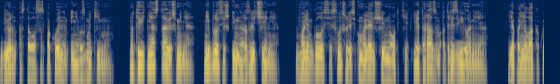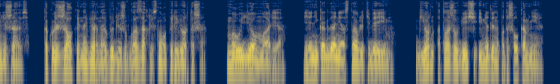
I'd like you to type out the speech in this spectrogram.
Бьорн оставался спокойным и невозмутимым. Но ты ведь не оставишь меня, не бросишь им на развлечение. В моем голосе слышались умоляющие нотки, и это разом отрезвило меня. Я поняла, как унижаюсь. Какой жалкой, наверное, выгляжу в глазах лесного перевертыша. «Мы уйдем, Мария. Я никогда не оставлю тебя им». Бьорн отложил вещи и медленно подошел ко мне.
